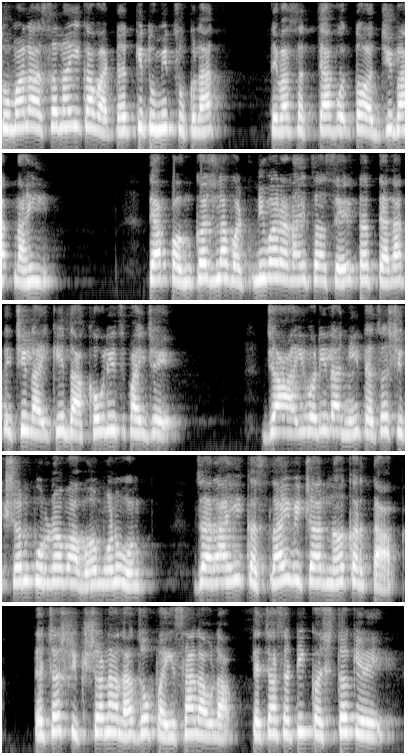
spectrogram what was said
तुम्हाला असं नाही का वाटत की तुम्ही चुकलात? तेव्हा सत्या बोलतो अजिबात नाही. त्या पंकजला वटणीवर आणायचं असेल तर त्याला त्याची लायकी दाखवलीच पाहिजे. ज्या आई वडिलांनी त्याचं शिक्षण पूर्ण व्हावं म्हणून जराही कसलाही विचार न करता त्याच्या शिक्षणाला जो पैसा लावला त्याच्यासाठी कष्ट केले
